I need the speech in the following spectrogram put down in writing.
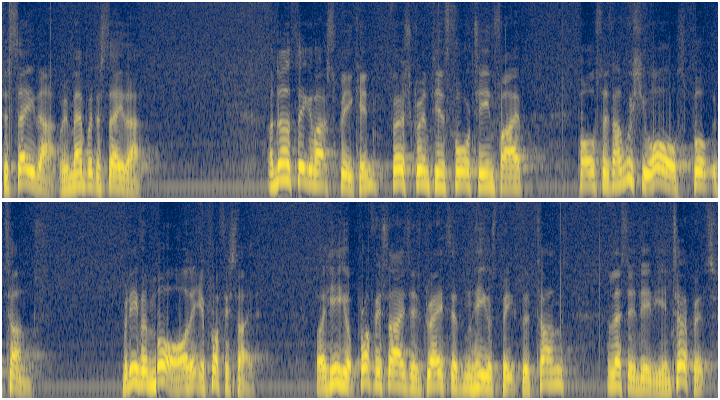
to say that. Remember to say that. Another thing about speaking, 1 Corinthians 14 5, Paul says, I wish you all spoke the tongues, but even more that you prophesied. For he who prophesies is greater than he who speaks with tongues, unless indeed he interprets,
